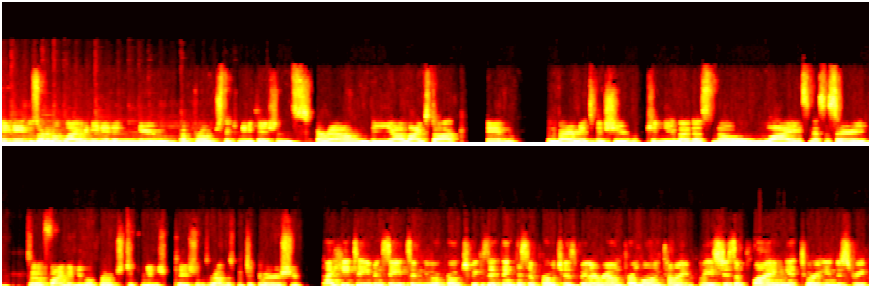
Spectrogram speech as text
it, it, sort of implied we needed a new approach to communications around the uh, livestock and environment issue. Can you let us know why it's necessary to find a new approach to communications around this particular issue? I hate to even say it's a new approach because I think this approach has been around for a long time. It's just applying it to our industry.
